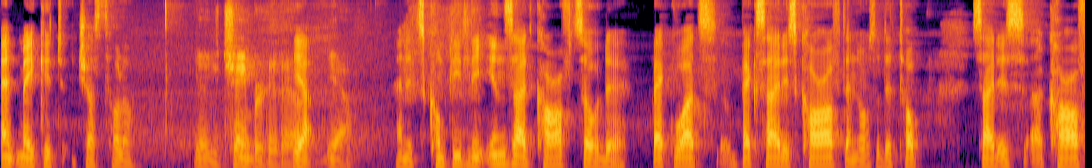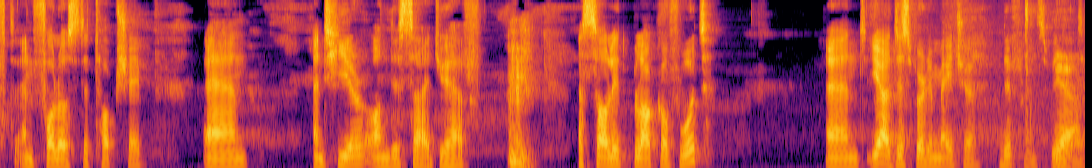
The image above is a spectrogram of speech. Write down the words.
and make it just hollow. Yeah, you chambered it out. Yeah. Yeah. And it's completely inside carved, so the backwards backside is carved, and also the top side is uh, carved and follows the top shape. And and here on this side you have a solid block of wood. And yeah, this were the major difference Yeah. it.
